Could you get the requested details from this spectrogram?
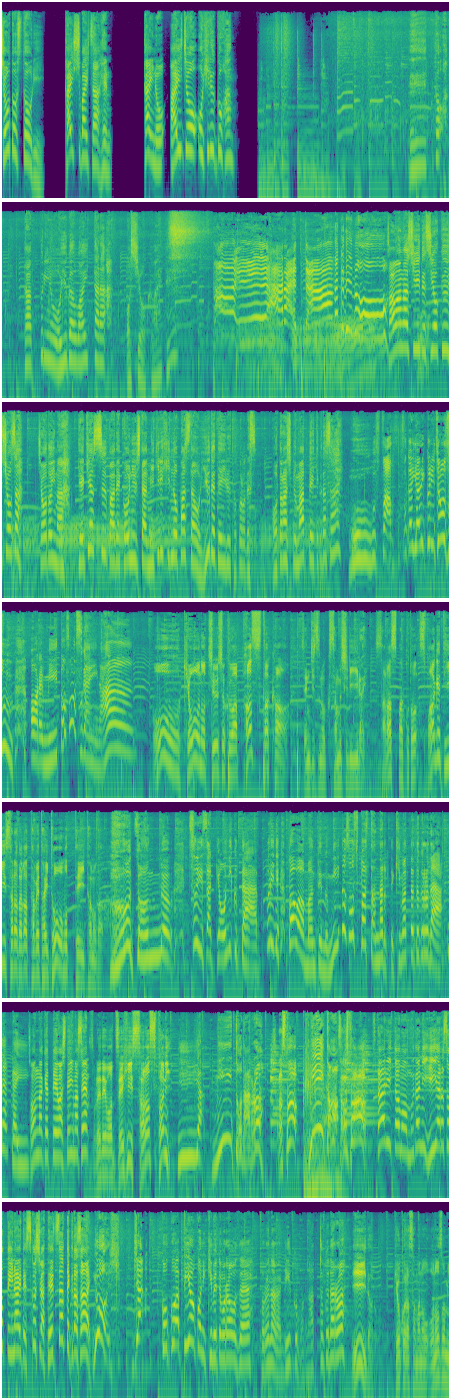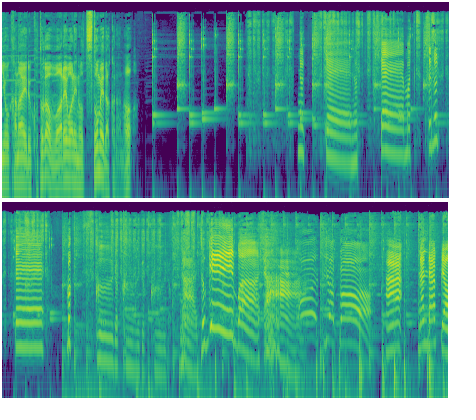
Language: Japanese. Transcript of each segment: ショートストーリーカイ・シュバイツァー編貝の愛情お昼ご飯。えーっとたっぷりのお湯が沸いたらお塩を加えて。あーえー、腹減った中での。騒がしいですよ空将さちょうど今激安スーパーで購入した見切り品のパスタを茹でているところです。おとなしく待っていてください。おおさすがやりくり上手。俺ミートソースがいいなおお今日の昼食はパスタか。先日の草むしり以来サラスパことスパゲティサラダが食べたいと思っていたのだ。ああ残念。ついさっきお肉たっぷりでパワー満点のミートソースパスタになるって決まったところだ。仲いい。そんな決定はしていません。それではぜひサラスパに。いやミートだろ。サラスパミート！サラスパ二人とも無駄に言い争っていないで少しは手伝ってください。よしじゃここはピヨコに決めてもらおうぜ。それならリクも納得だろ。いいだろう。ピョコラ様のお望みを叶えることが我々の務めだからな。塗って塗ってまって塗ってまくるくるくる謎ゲーバーさんあピヨコなんだぴょ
